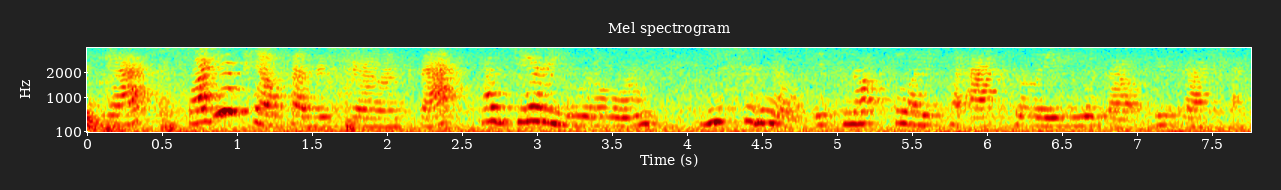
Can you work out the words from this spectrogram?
Ostrich, yes? Why do your tail feathers grow like that? How dare you, little one? You should know it's not polite to ask a lady about your backpack.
